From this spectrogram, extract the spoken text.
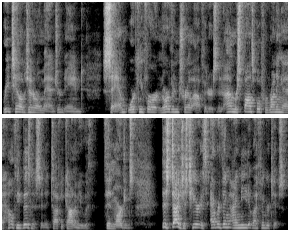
retail general manager named Sam, working for Northern Trail Outfitters, and I'm responsible for running a healthy business in a tough economy with thin margins. This digest here is everything I need at my fingertips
